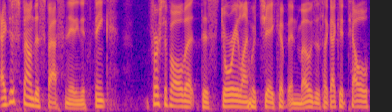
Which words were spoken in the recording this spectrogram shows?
I just found this fascinating to think. First of all, that this storyline with Jacob and Moses, like I could tell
